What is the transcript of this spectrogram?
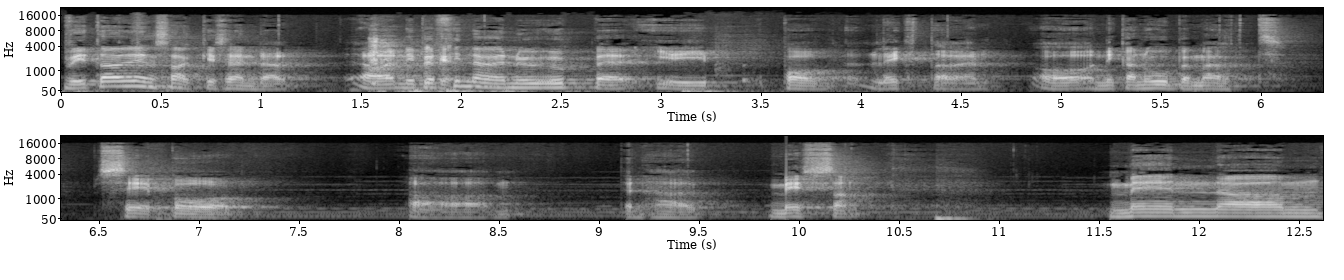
Vi tar en sak i sänder. Ja, ni befinner er nu uppe i, på läktaren och ni kan obemärkt se på um, den här mässan. Men um,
